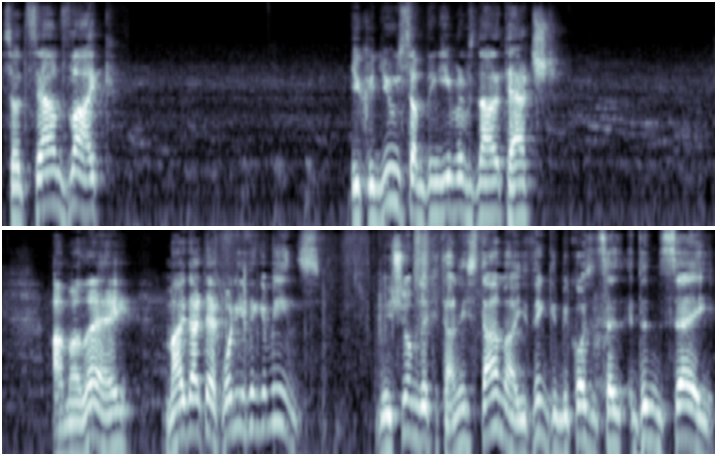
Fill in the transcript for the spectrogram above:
So it sounds like you could use something even if it's not attached. Amalei, my What do you think it means? Mishum de Ketani Stama. You think because it says it didn't say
